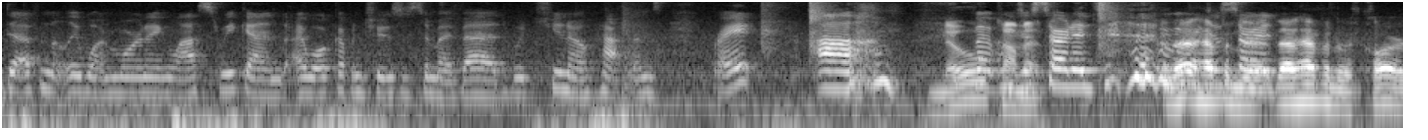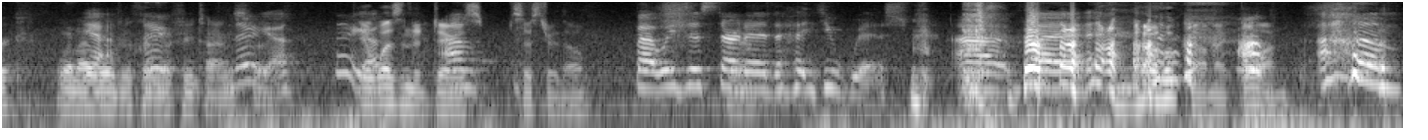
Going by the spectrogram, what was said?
definitely one morning last weekend, I woke up and she was just in my bed, which you know happens, right? Um, no but we just started. To, we that just happened. To, started, that happened with Clark when I yeah, lived with him there- a few times. There you go. There you go. it go. wasn't Adair's Um, sister though. But we just started. You wish. Uh, but No comment. Go on. um,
